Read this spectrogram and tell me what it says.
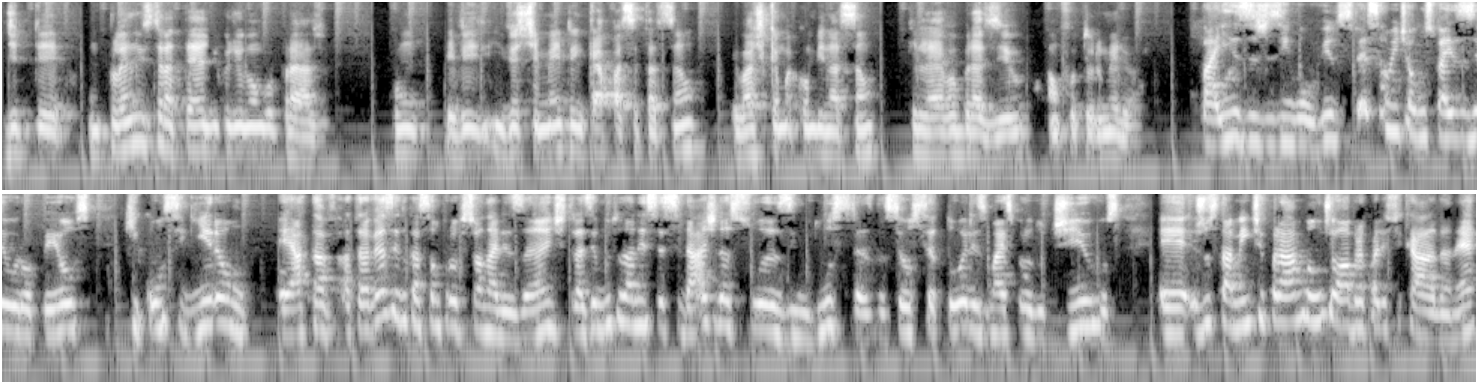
de ter um plano estratégico de longo prazo com investimento em capacitação, eu acho que é uma combinação que leva o Brasil a um futuro melhor. Países desenvolvidos, especialmente alguns países europeus, que conseguiram, é, através da educação profissionalizante, trazer muito da necessidade das suas indústrias, dos seus setores mais produtivos, é, justamente para a mão de obra qualificada, né?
